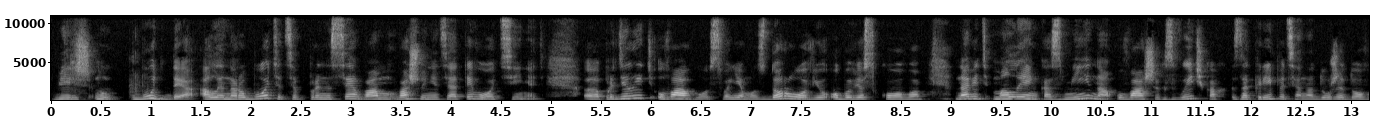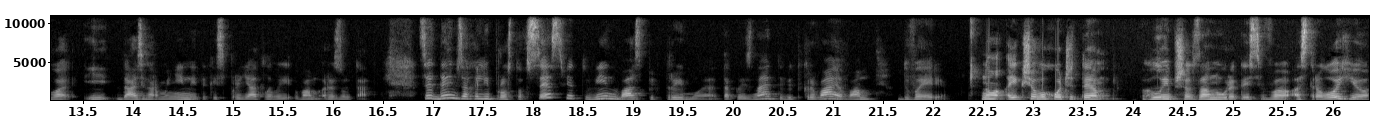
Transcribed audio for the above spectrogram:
більш ну будь-де, але на роботі це принесе вам вашу ініціативу оцінять. Е, Приділіть увагу своєму здоров'ю обов'язково. Навіть маленька зміна у ваших звичках закріпиться на дуже довго і дасть гармонійний такий сприятливий вам результат. Цей день, взагалі, просто всесвіт він вас підтримує. Такий, знаєте, відкриває вам двері. Ну, а якщо ви хочете. Глибше зануритись в астрологію,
